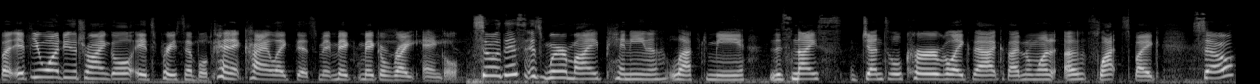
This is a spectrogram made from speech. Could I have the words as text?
But if you wanna do the triangle, it's pretty simple. Pin it kinda like this, make, make a right angle. So this is where my pinning left me. This nice, gentle curve like that, because I don't want a flat spike. So,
